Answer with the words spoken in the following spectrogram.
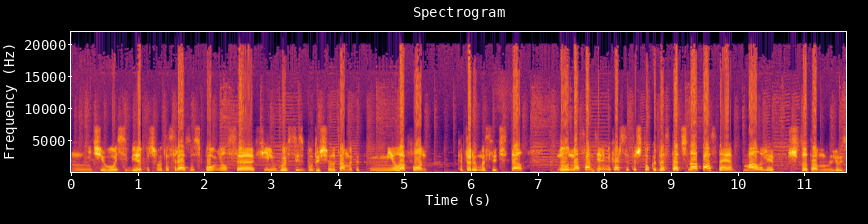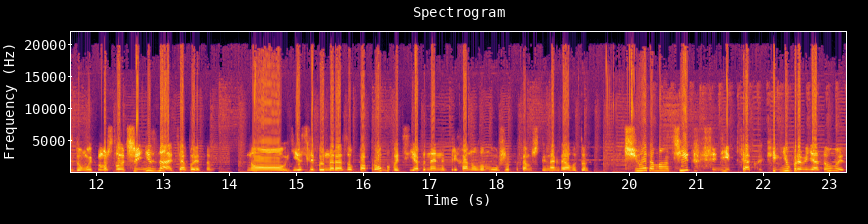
Ничего себе. Почему-то сразу вспомнился фильм «Гость из будущего», там этот милофон, который мысли читал. Ну, на самом деле, мне кажется, эта штука достаточно опасная. Мало ли, что там люди думают. Может, лучше и не знать об этом. Но если бы на разок попробовать, я бы, наверное, тряханула мужа, потому что иногда вот он чего-то молчит, сидит, всякую фигню про меня думает.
